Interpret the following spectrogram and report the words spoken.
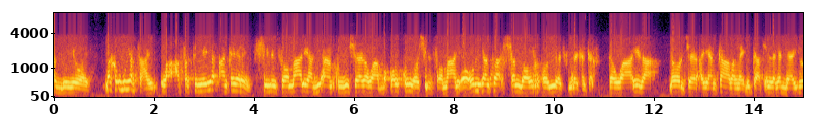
afgeeye waayo marka ugu yar tahay waa afartameeye aan ka yarayn shilin soomaali haddii aan kugu sheego waa boqol kun oo shilin soomaali oo u dhiganta shan dollar oo u s maraykanka. Gawaarida dhowr jeer ayaan ka hadalnay dhibkaas in laga daayo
